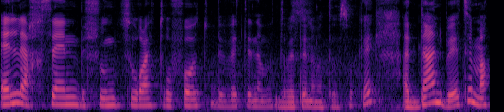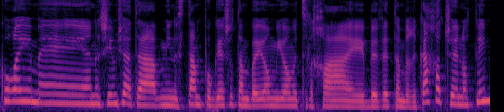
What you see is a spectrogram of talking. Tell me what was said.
אין לאחסן בשום צורת תרופות בבטן המטוס. בבטן המטוס, אוקיי. עדן, בעצם מה קורה עם אה, אנשים שאתה מן הסתם פוגש אותם ביום-יום אצלך אה, בבית המרקחת, שנוטלים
